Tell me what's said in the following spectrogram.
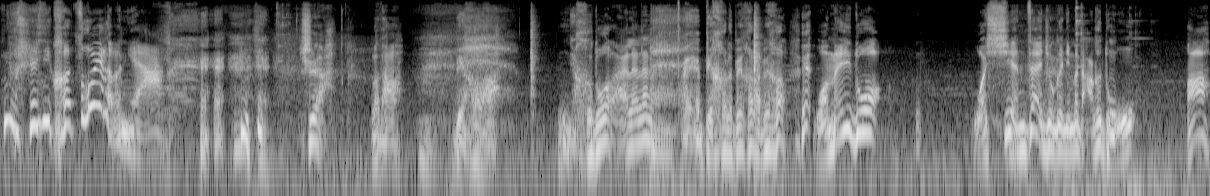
不是你喝醉了吧你啊？是啊，老唐，别喝了，你喝多了。来来来来，哎呀，别喝了，别喝了，别喝了。我没多，我现在就跟你们打个赌，啊，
